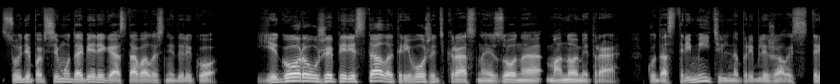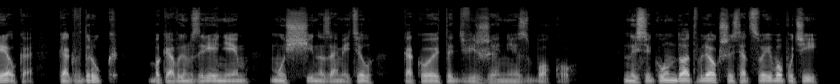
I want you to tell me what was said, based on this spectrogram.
Судя по всему, до берега оставалось недалеко. Егора уже перестала тревожить красная зона манометра, куда стремительно приближалась стрелка, как вдруг Боковым зрением мужчина заметил какое-то движение сбоку. На секунду отвлекшись от своего пути,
